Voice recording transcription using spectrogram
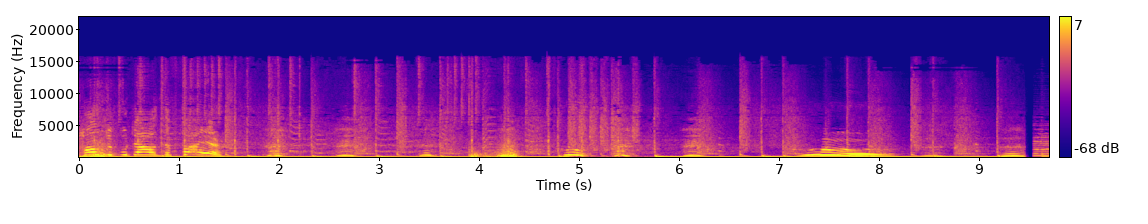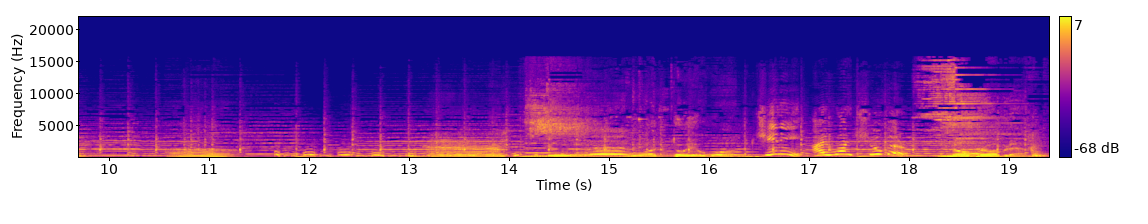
how to put out the fire? Oh. What do you want? Ginny, I want sugar. No problem.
